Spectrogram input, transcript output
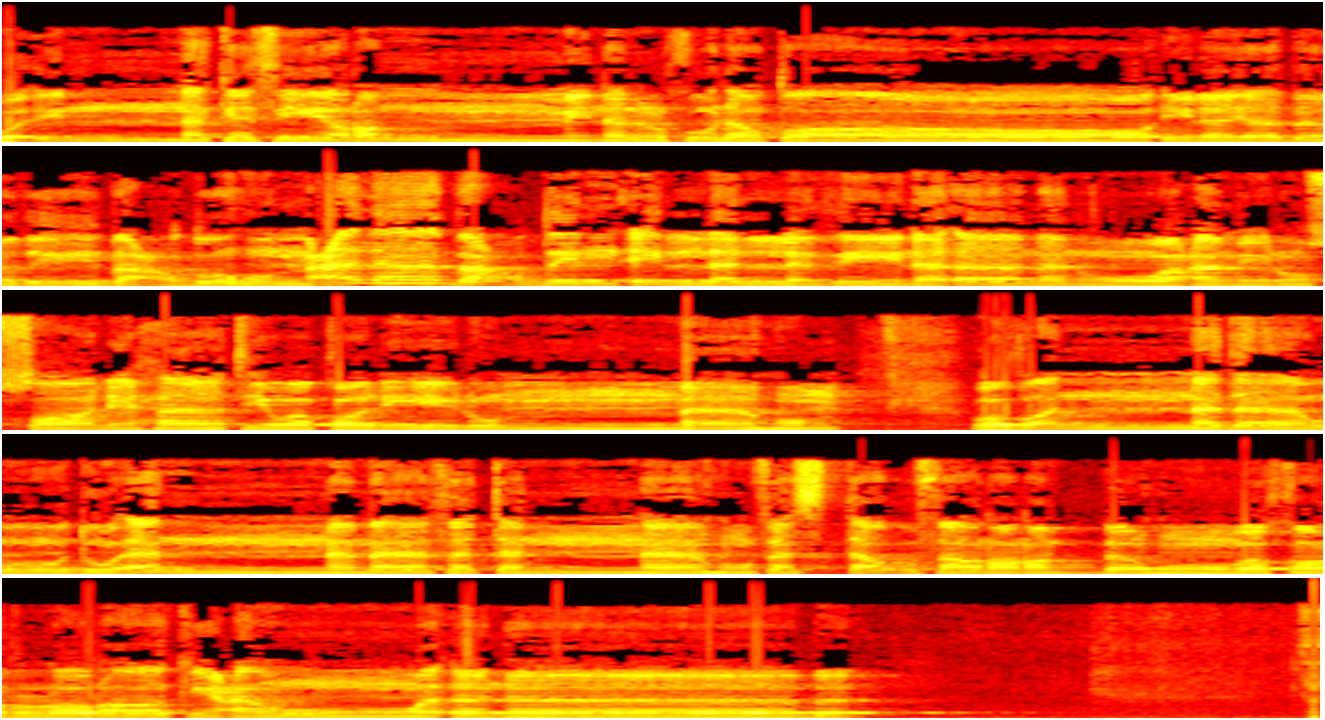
وإن كثيرا من الخلطاء ليبغي بعضهم على بعض إلا الذين آمنوا وعملوا الصالحات وقليل ما هم وظن داود أن ما فتناه فاستغفر ربه وخر راكعا وأناب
